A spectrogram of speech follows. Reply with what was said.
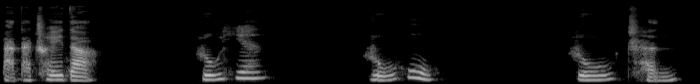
把它吹得。如烟，如雾，如尘。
